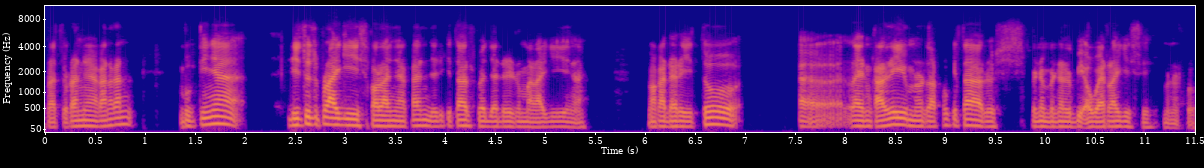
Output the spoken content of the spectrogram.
peraturannya karena kan buktinya ditutup lagi sekolahnya kan jadi kita harus belajar dari rumah lagi nah maka dari itu eh, lain kali menurut aku kita harus benar-benar lebih aware lagi sih menurutku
